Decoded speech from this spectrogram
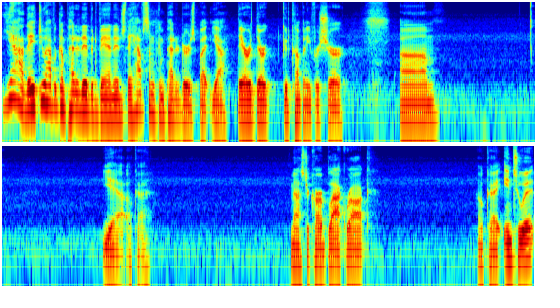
yeah, they do have a competitive advantage. They have some competitors, but yeah, they're they're a good company for sure. Um, yeah, okay. MasterCard, BlackRock. Okay, Intuit.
